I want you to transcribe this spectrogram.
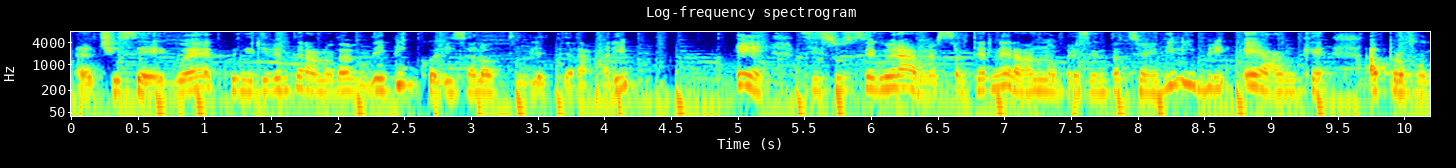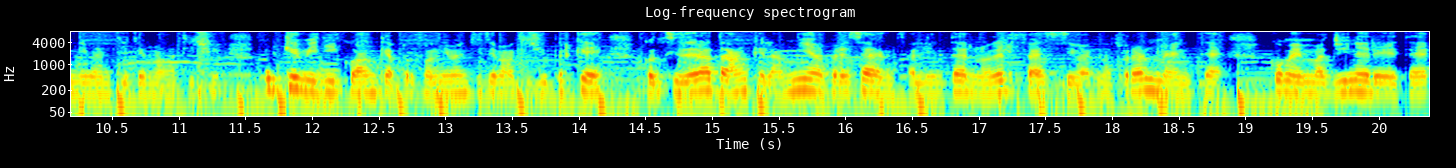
eh, ci segue, quindi diventeranno dei piccoli salotti letterari e si susseguiranno e si alterneranno presentazioni di libri e anche approfondimenti tematici. Perché vi dico anche approfondimenti tematici? Perché considerata anche la mia presenza all'interno del festival, naturalmente, come immaginerete,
